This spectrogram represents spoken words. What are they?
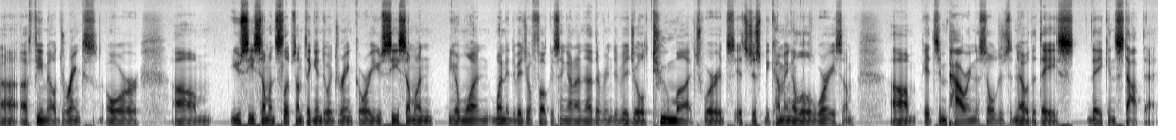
uh, a female drinks, or um, you see someone slip something into a drink, or you see someone, you know, one one individual focusing on another individual too much, where it's it's just becoming a little worrisome. Um, it's empowering the soldiers to know that they they can stop that.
